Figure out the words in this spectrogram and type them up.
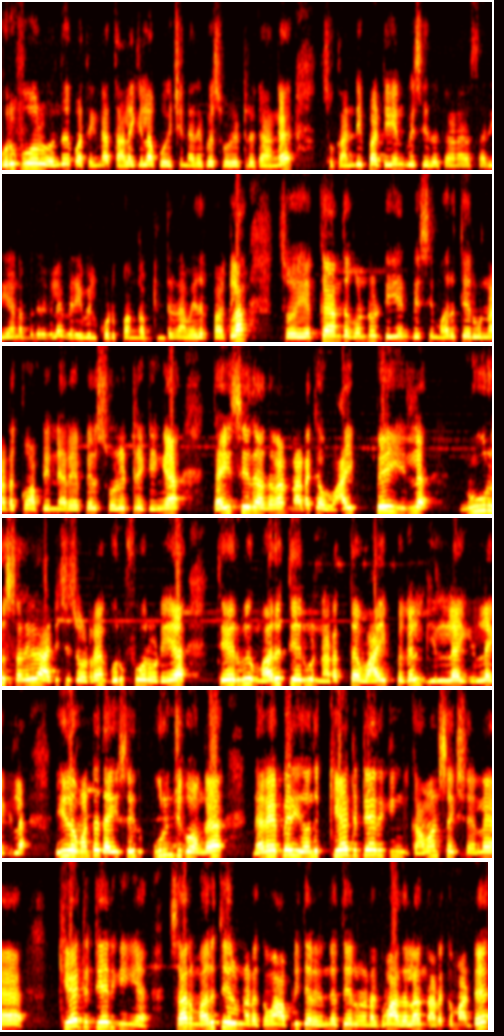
குரூப் ஃபோர் வந்து பார்த்தீங்கன்னா தலைகளாக போயிடுச்சு நிறைய பேர் சொல்லிட்டு இருக்காங்க. ஸோ கண்டிப்பாக டிஎன்பிசி இதற்கான சரியான பதில்களை விரைவில் கொடுப்பாங்க அப்படின்ட்டு நம்ம எதிர்பார்க்கலாம். ஸோ எக்காந்த கொண்டும் டிஎன்பிசி மறுதேர்வு நடக்கும் அப்படின்னு நிறைய பேர் சொல்லிட்டு இருக்கீங்க. தயவுசெய்து அதெல்லாம் நடக்க வாய்ப்பே இல்லை. நூறு சதவீதம் அடித்து சொல்கிறேன் குரூப் ஃபோருடைய தேர்வு மறு தேர்வு நடத்த வாய்ப்புகள் இல்லை இல்லை இல்லை. இதை மட்டும் தயவு செய்து புரிஞ்சுக்கோங்க. நிறைய பேர் இதை வந்து கேட்டுகிட்டே இருக்கீங்க. கமெண்ட் செக்ஷனில் கேட்டுட்டே இருக்கீங்க. சார் மறுதேர்வு நடக்குமா? அப்படி தேர்வு இந்த தேர்வு நடக்குமா? அதெல்லாம் நடக்க மாட்டேன்.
